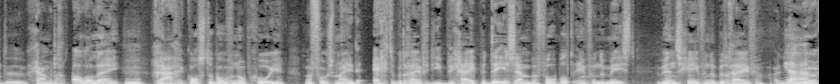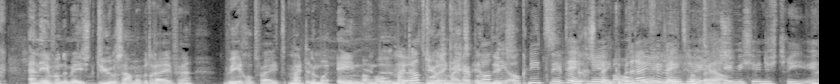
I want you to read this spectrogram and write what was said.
de, gaan we er allerlei hm? rare kosten bovenop gooien. Maar volgens mij de echte bedrijven die het begrijpen... DSM bijvoorbeeld, een van de meest winstgevende bedrijven uit ja. Limburg... en een van de meest duurzame bedrijven. Hè, wereldwijd op nummer 1 in de Maar dat hoor ik Gerbrandi ook niet nee, tegenspreken. Nee, bedrijven weten de, de, de chemische industrie in,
